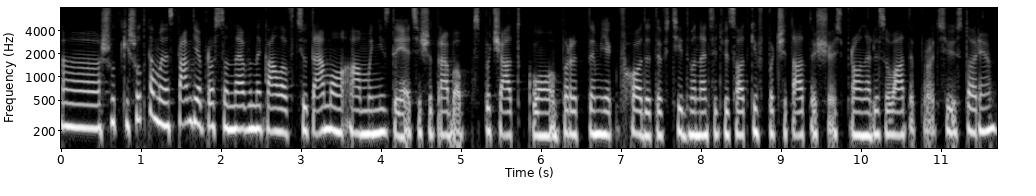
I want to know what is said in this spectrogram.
е, шутки шутками. Насправді я просто не вникала в цю тему. А мені здається, що треба спочатку, перед тим як входити в ті 12%, почитати щось, проаналізувати про цю історію.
